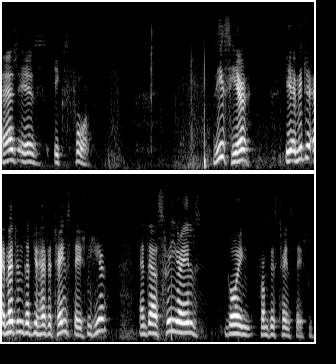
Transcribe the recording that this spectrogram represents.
As is x4. These here imagine that you have a train station here, and there are three rails going from this train station.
